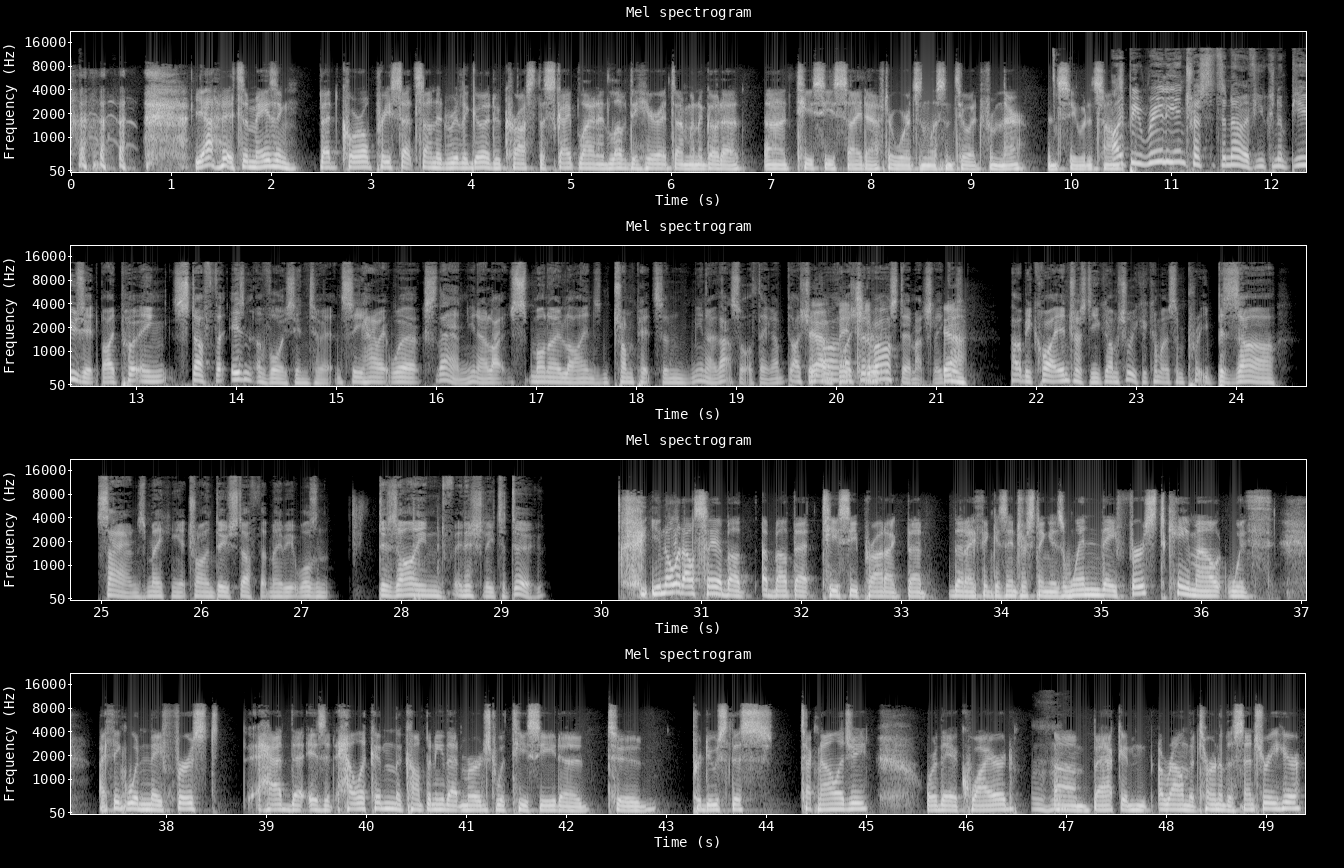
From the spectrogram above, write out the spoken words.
yeah, it's amazing. That choral preset sounded really good across the Skype line. I'd love to hear it. I'm going to go to uh, TC's site afterwards and listen to it from there and see what it sounds. Like. I'd be really interested to know if you can abuse it by putting stuff that isn't a voice into it and see how it works. Then you know, like mono lines and trumpets and you know that sort of thing. I, I should yeah, have, I should have asked him actually. Yeah, that would be quite interesting. I'm sure you could come up with some pretty bizarre sounds, making it try and do stuff that maybe it wasn't designed initially to do. You know what I'll say about about that TC product that that I think is interesting is when they first came out with, I think when they first had that is it Helicon, the company that merged with TC to to produce this technology, or they acquired mm-hmm. um, back in around the turn of the century here.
